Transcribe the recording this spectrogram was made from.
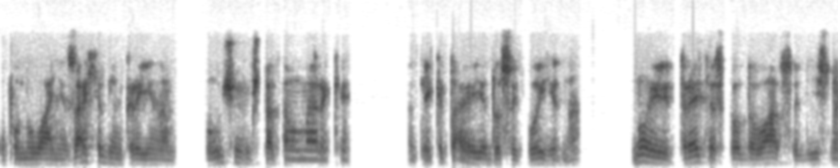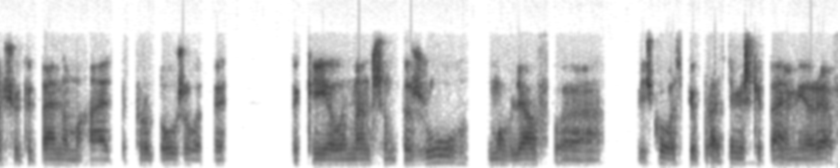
опануванні західним країнам, Сполученим Штатам Америки, для Китаю є досить вигідна. Ну і третя складова це дійсно, що Китай намагається продовжувати такий елемент шантажу. Мовляв, е, військова співпраця між Китаєм і РФ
